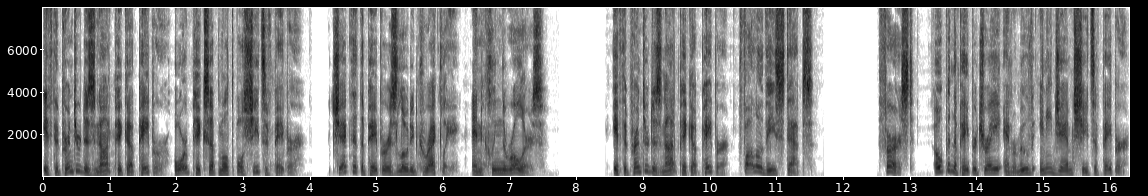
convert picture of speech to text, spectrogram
If the printer does not pick up paper or picks up multiple sheets of paper, check that the paper is loaded correctly and clean the rollers. If the printer does not pick up paper, follow these steps. First, Open the paper tray and remove any jammed sheets of paper.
